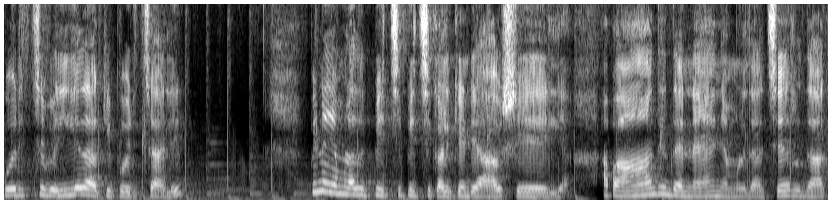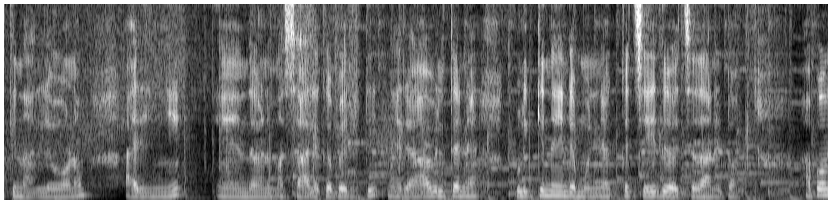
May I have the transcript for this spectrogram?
പൊരിച്ച് വലിയതാക്കി പൊരിച്ചാൽ പിന്നെ നമ്മളത് പിച്ച് പിച്ച് കളിക്കേണ്ട ആവശ്യമേ ഇല്ല. അപ്പോൾ ആദ്യം തന്നെ നമ്മളിതാ ചെറുതാക്കി നല്ലോണം അരിഞ്ഞ് എന്താണ് മസാലയൊക്കെ പുരട്ടി ഞാൻ രാവിലെ തന്നെ കുളിക്കുന്നതിന്റെ മുന്നൊക്കെ ചെയ്ത് വെച്ചതാണ് കേട്ടോ അപ്പം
